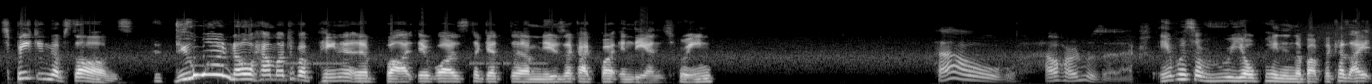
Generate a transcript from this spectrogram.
Speaking of songs, do you want to know how much of a pain in the butt it was to get the music I put in the end screen? How how hard was that actually? It was a real pain in the butt because I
